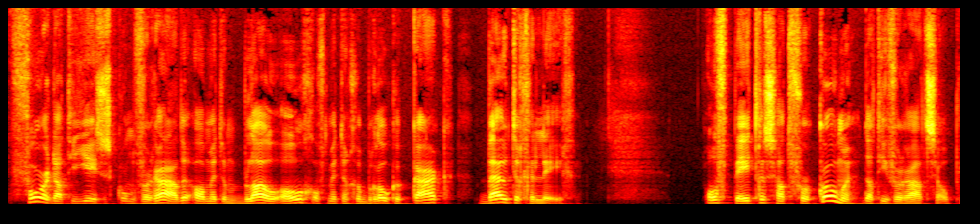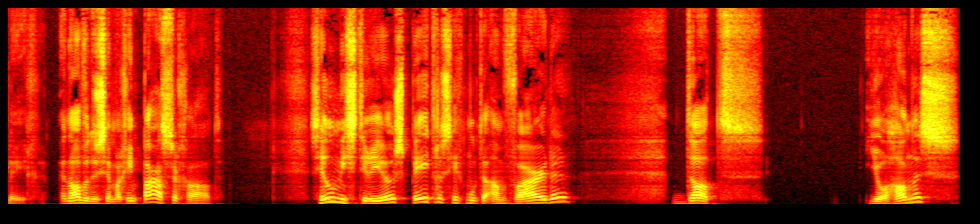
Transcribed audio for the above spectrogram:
voordat hij Jezus kon verraden, al met een blauw oog of met een gebroken kaak buiten gelegen. Of Petrus had voorkomen dat hij verraad zou plegen. En dan hadden we dus helemaal geen Pasen gehad. Het is heel mysterieus. Petrus heeft moeten aanvaarden dat Johannes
